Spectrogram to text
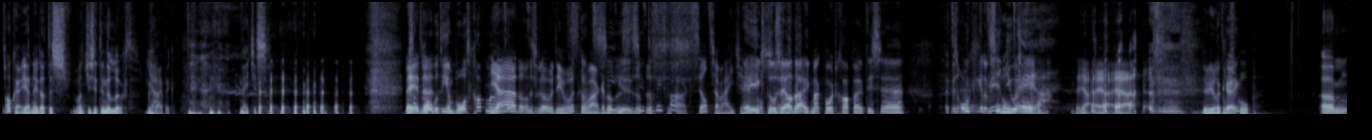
Oké, ja, nee, dat is, want je zit in de lucht, begrijp ik. Netjes. Nee, de- Robert die een woordgrap maakte? Ja, dat Want is Robert die woord kan dat maken. zie Dat je, is, zie dat je toch is niet vaak? een zeldzaamheidje. hey, ik speel eh, Zelda, ik maak woordgrappen. Het is, eh Het is omgekeerde het is wereld. een nieuwe era. Ja, ja, ja. De wereld op zijn kop. Ehm,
